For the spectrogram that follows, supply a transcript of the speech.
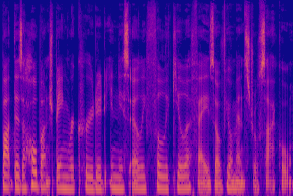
But there's a whole bunch being recruited in this early follicular phase of your menstrual cycle.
